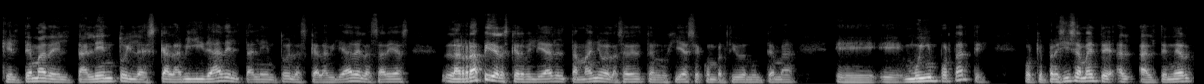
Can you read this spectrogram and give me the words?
que el tema del talento y la escalabilidad del talento, la escalabilidad de las áreas, la rápida escalabilidad del tamaño de las áreas de tecnología se ha convertido en un tema eh, eh, muy importante, porque precisamente al, tener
